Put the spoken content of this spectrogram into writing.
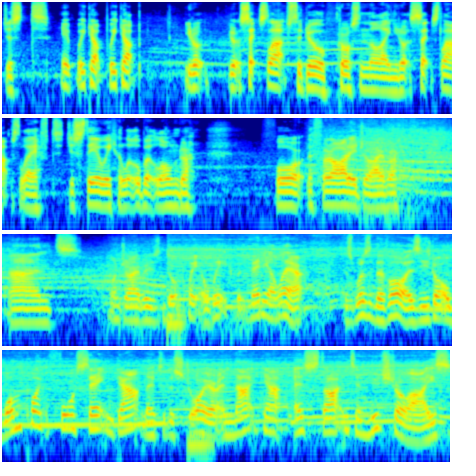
just, hey, wake up, wake up. You got, you got six laps to go, crossing the line. You got six laps left. Just stay awake a little bit longer for the Ferrari driver. And one driver who's not quite awake, but very alert, is Wizard of Oz. He's got a 1.4 second gap now to Destroyer, and that gap is starting to neutralise.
